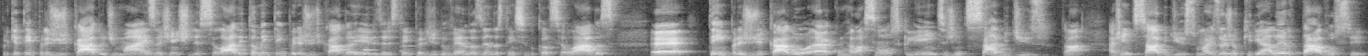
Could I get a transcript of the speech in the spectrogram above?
porque tem prejudicado demais a gente desse lado e também tem prejudicado a eles, eles têm perdido vendas, vendas têm sido canceladas, é, tem prejudicado é, com relação aos clientes, a gente sabe disso, tá? A gente sabe disso, mas hoje eu queria alertar você,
